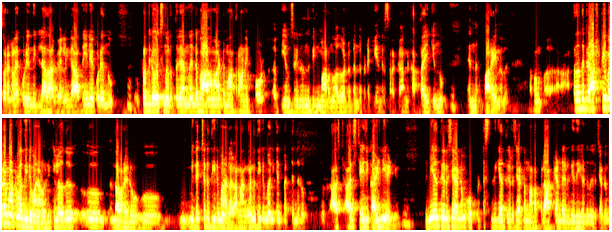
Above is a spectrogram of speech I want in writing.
സ്വരങ്ങളെ കൂടി ഒന്ന് ഇല്ലാതാക്കുക അല്ലെങ്കിൽ അതിനെ കൂടി ഒന്ന് പ്രതിരോധിച്ച് നിർത്തുക എന്നതിന്റെ ഭാഗമായിട്ട് മാത്രമാണ് ഇപ്പോൾ പി എം ശ്രീയിൽ നിന്ന് പിന്മാറുന്നു. അതുമായിട്ട് ബന്ധപ്പെട്ട് കേന്ദ്ര സർക്കാരിന് കത്തയക്കുന്നു എന്ന് പറയുന്നത്. അപ്പം അതത് അത് രാഷ്ട്രീയപരമായിട്ടുള്ള തീരുമാനമാണ്. ഒരിക്കലും അത് എന്താ പറയുക ഒരു മികച്ചൊരു തീരുമാനമല്ല. കാരണം അങ്ങനെ തീരുമാനിക്കാൻ പറ്റുന്നൊരു ആ ഒരു സ്റ്റേജ് കഴിഞ്ഞു കഴിഞ്ഞു. ഇനി അത് തീർച്ചയായിട്ടും ഒപ്പിട്ട സ്ഥിതിക്ക് അത് തീർച്ചയായിട്ടും നടപ്പിലാക്കേണ്ട ഒരു ഗതികേട് തീർച്ചയായിട്ടും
